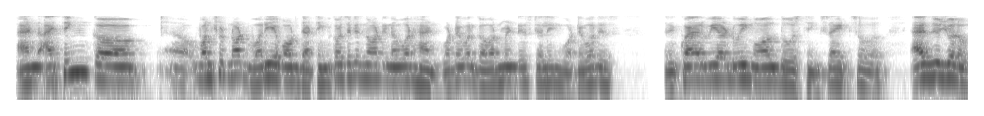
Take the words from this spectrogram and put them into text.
And i think uh, uh, one should not worry about that thing because it is not in our hand. Whatever government is telling whatever is required we are doing all those things right? So as usual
